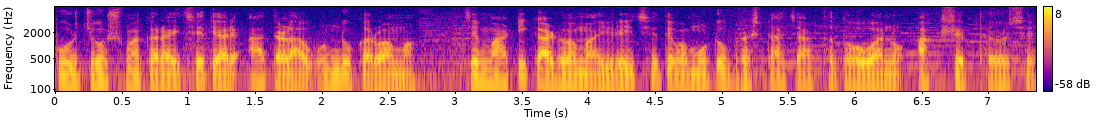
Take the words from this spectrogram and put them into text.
પૂરજોશમાં કરાઈ છે ત્યારે આ તળાવ ઊંડું કરવામાં જે માટી કાઢવામાં આવી રહી છે તેમાં મોટો ભ્રષ્ટાચાર થતો હોવાનો આક્ષેપ થયો છે.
